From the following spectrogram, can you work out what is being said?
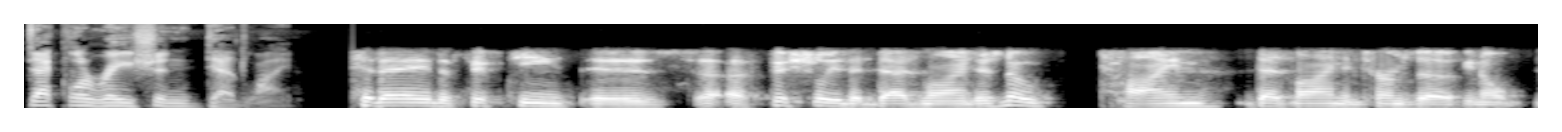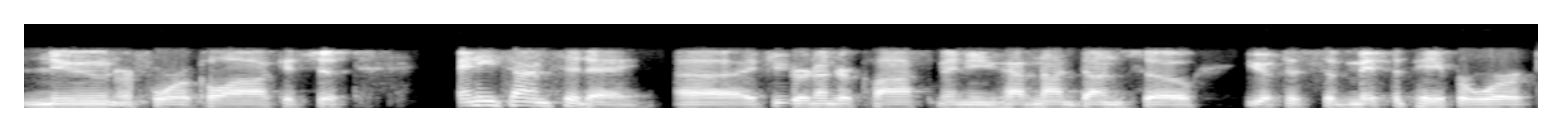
declaration deadline. Today, the 15th, is officially the deadline. There's no time deadline in terms of, you know, noon or four o'clock. It's just anytime today. Uh, if you're an underclassman and you have not done so, you have to submit the paperwork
